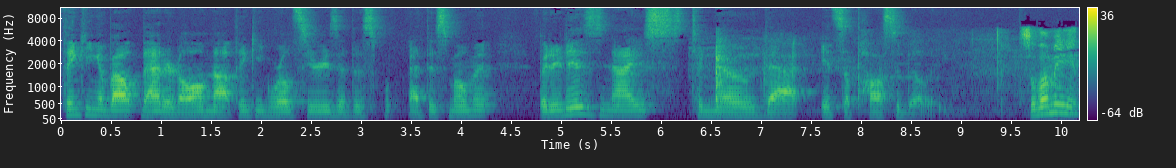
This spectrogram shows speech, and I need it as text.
thinking about that at all. I'm not thinking World Series at this at this moment. But it is nice to know that it's a possibility. So let me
